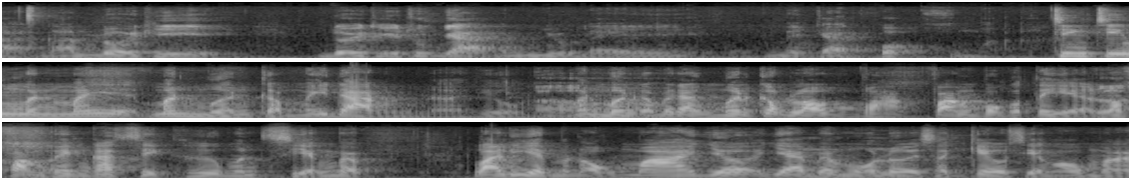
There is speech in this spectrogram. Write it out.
นาดนั้นโดยที่โดยที่ทุกอย่างมันอยู่ในในการควบคุมอะ จริง ๆ มันไม่ มันเหมือนกับไม่ดังนะพี่โอมอ๋อมันเหมือนกับไม่ดัง เหมือนกับเราฟังปกติอะเราฟังเพลงคลาสสิกคือมันเสียงแบบรายละเอียดมันออกมาเยอะแยะไปหมดเลยสเกลเสียงออกมา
